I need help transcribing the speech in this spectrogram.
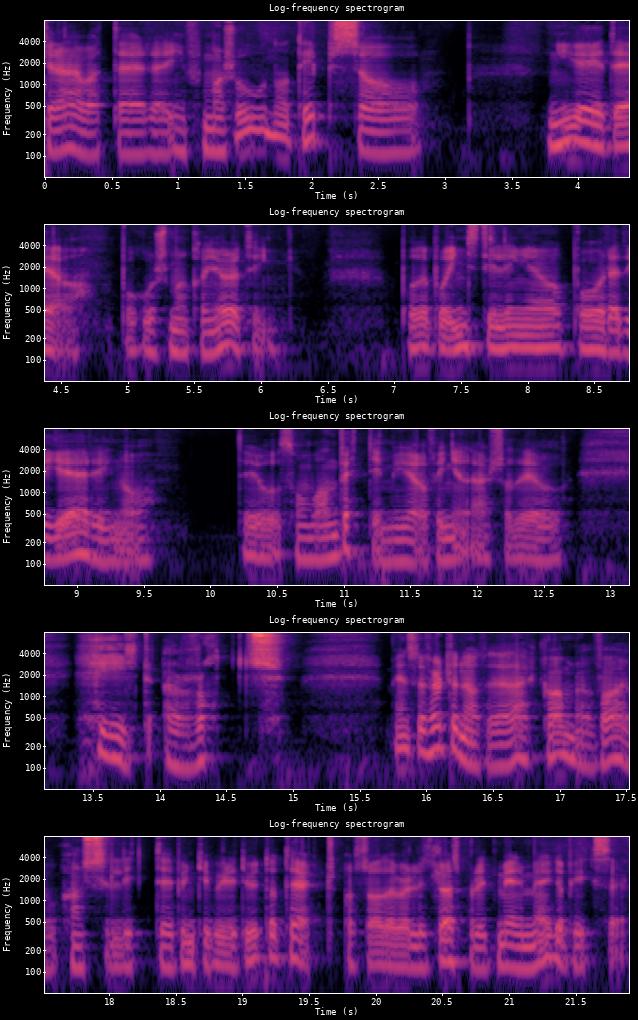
graver etter informasjon og tips og nye ideer på hvordan man kan gjøre ting. Både på innstillinger og på redigering. og Det er jo sånn vanvittig mye å finne der, så det er jo helt rått. Men så følte jeg at det der kameraet var jo kanskje litt, begynte å bli litt utdatert, og så hadde jeg vel litt løs på litt mer megapiksel.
